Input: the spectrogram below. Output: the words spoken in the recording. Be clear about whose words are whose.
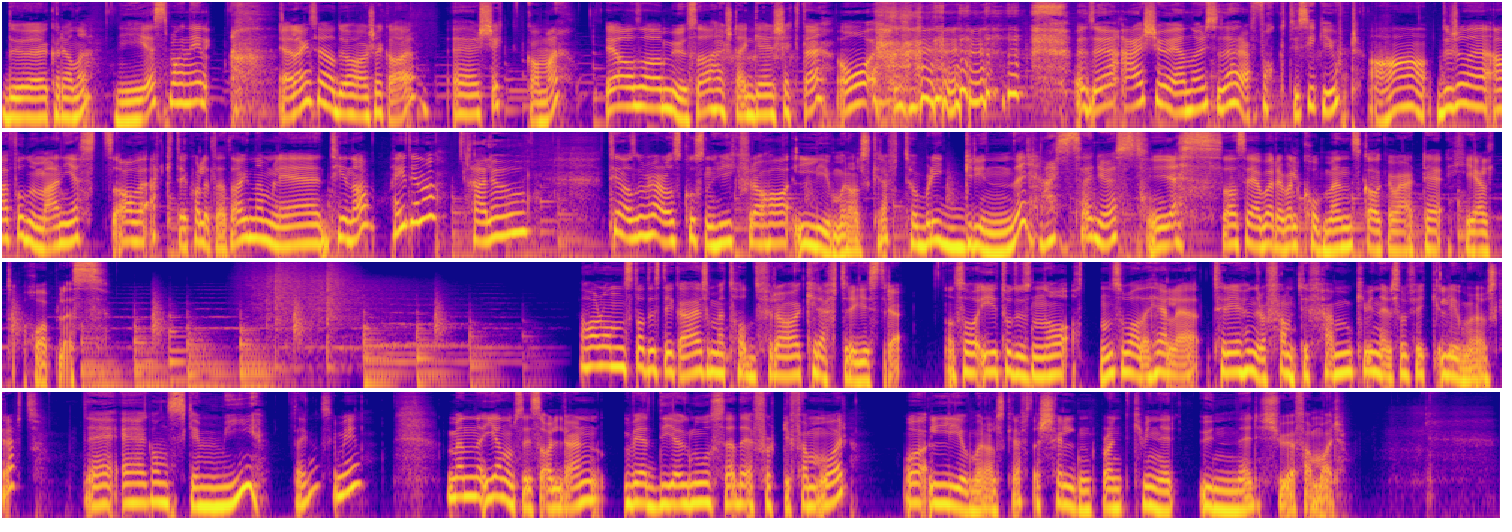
Speaker 1: Du, Karianne.
Speaker 2: Yes, Magnhild.
Speaker 1: Det er lenge siden du har sjekka deg.
Speaker 2: Eh, sjekka meg.
Speaker 1: Ja, altså musa, hashtag sjekk deg.
Speaker 2: Oh. Vet du, jeg er 21 år, så det har jeg faktisk ikke gjort.
Speaker 1: Ah, du skjønner, jeg har fått med meg en gjest av ekte kvalitet nemlig Tina. Hei, Tina.
Speaker 2: Hallo.
Speaker 1: Tina skal fortelle oss hvordan hun gikk fra å ha livmorhalskreft til å bli gründer.
Speaker 2: Nei, seriøst.
Speaker 1: Yes, da sier jeg bare velkommen skal dere være til Helt håpløs. Jeg har noen statistikker her som er tatt fra Kreftregisteret. Altså, I 2018 så var det hele 355 kvinner som fikk livmorhalskreft.
Speaker 2: Det er ganske mye.
Speaker 1: Det er ganske mye. Men gjennomsnittsalderen ved diagnose det er 45 år, og livmorhalskreft er sjeldent blant kvinner under 25 år.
